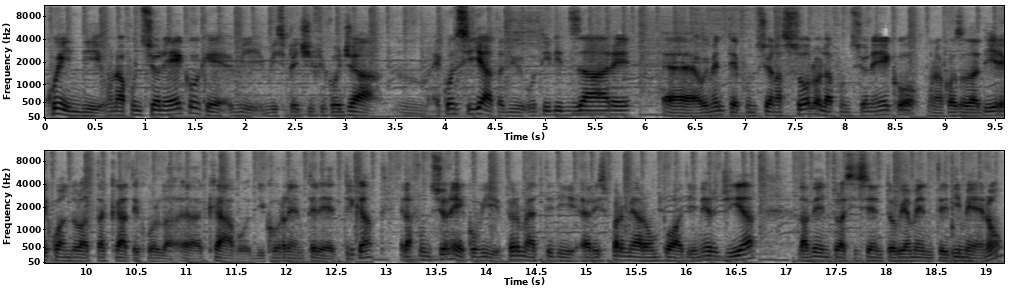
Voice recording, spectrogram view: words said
quindi una funzione eco che vi, vi specifico già mh, mm, è consigliata di utilizzare eh, ovviamente funziona solo la funzione eco una cosa da dire quando lo attaccate col eh, cavo di corrente elettrica e la funzione eco vi permette di risparmiare un po' di energia la ventola si sente ovviamente di meno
